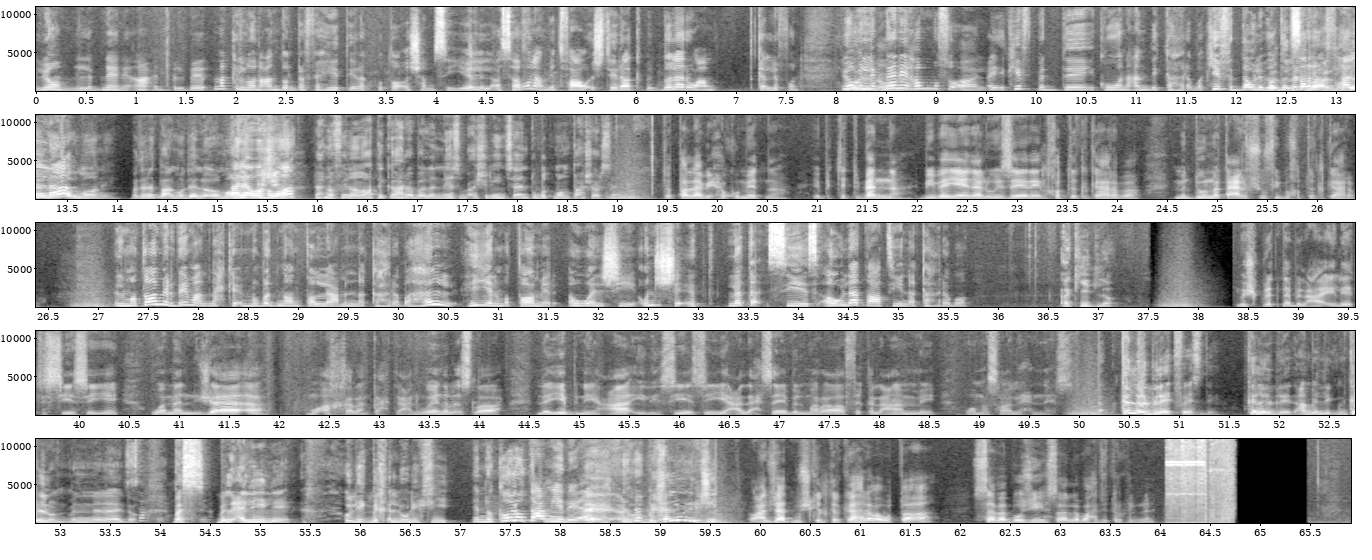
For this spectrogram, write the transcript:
اليوم اللبناني قاعد بالبيت ما كلهم عندهم رفاهية يركبوا طاقة شمسية للأسف ولا عم يدفعوا اشتراك بالدولار وعم تكلفهم. اليوم اللبناني همه سؤال كيف بدي يكون عندي كهرباء؟ كيف الدولة بدها تتصرف هلا الألماني. بدنا نتبع الموديل الألماني. ألا وهو؟ نحن فينا نعطي كهرباء للناس ب 20 سنت وب 18 سنت. بتطلع بحكوماتنا بتتبنى ببيان الوزاري خطة الكهرباء من دون ما تعرف شو في بخطة الكهرباء. المطامر دائما نحكي إنه بدنا نطلع منها كهرباء. هل هي المطامر أول شيء أنشئت لتأسيس أو لا تعطينا كهرباء؟ أكيد لا. مشكلتنا بالعائلات السياسية ومن جاء مؤخرا تحت عنوان الإصلاح ليبني عائلة سياسية على حساب المرافق العامة ومصالح الناس. كل البلاد فاسدة. كل البلاد عم بقول لك كلهم من هيدا. بس بالقليلة هوليك بيخلوا لك شيء. إنه كله تعميره يعني. إيه بيخلوا لك شيء. وعن جد مشكلة الكهرباء والطاقة سبب وجيه صار لواحد يترك لبنان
